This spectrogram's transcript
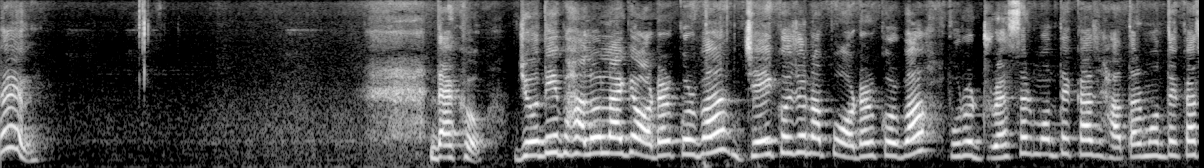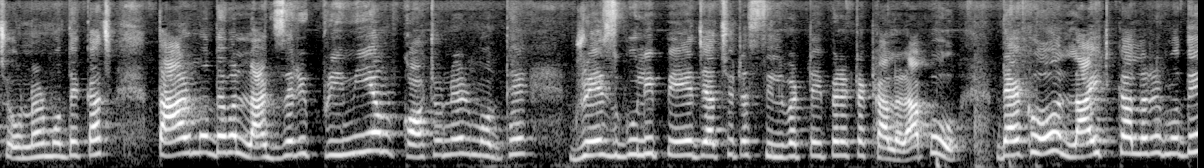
হ্যাঁ? দেখো যদি ভালো লাগে অর্ডার করবা যে কজন আপু অর্ডার করবা, পুরো ড্রেসের মধ্যে কাজ, হাতার মধ্যে কাজ ওনার মধ্যে কাজ, তার মধ্যে আবার লাক্সারি প্রিমিয়াম কটনের মধ্যে ড্রেসগুলি পেয়ে যাচ্ছে, এটা সিলভার টাইপের একটা কালার আপু, দেখো লাইট কালারের মধ্যে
